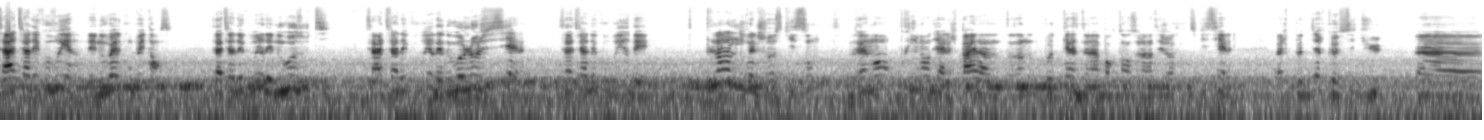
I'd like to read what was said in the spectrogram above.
ça va te faire découvrir des nouvelles compétences, ça va te faire découvrir des nouveaux outils, ça va te faire découvrir des nouveaux logiciels, ça va te faire découvrir des plein de nouvelles choses qui sont vraiment primordiales. Je parlais dans, un autre podcast de l'importance de l'intelligence artificielle. Bah, je peux te dire que si tu euh,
